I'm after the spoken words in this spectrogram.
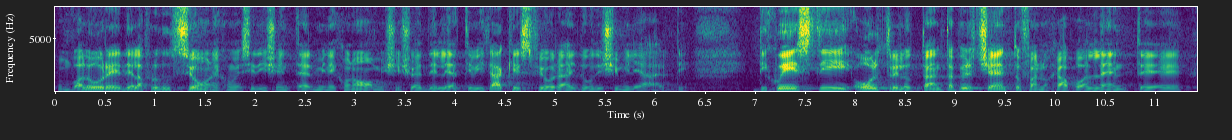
un valore della produzione, come si dice in termini economici, cioè delle attività che sfiora i 12 miliardi. Di questi oltre l'80% fanno capo all'ente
